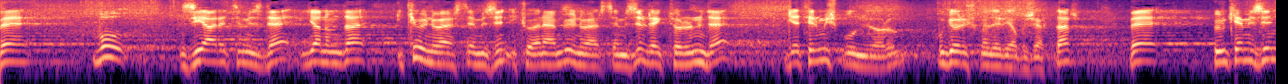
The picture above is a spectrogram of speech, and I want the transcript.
ve bu ziyaretimizde yanımda iki üniversitemizin, iki önemli üniversitemizin rektörünü de getirmiş bulunuyorum. Bu görüşmeleri yapacaklar ve ülkemizin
